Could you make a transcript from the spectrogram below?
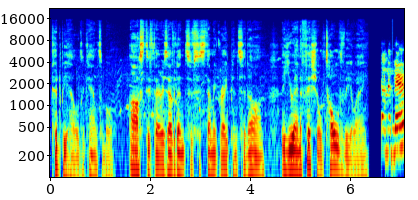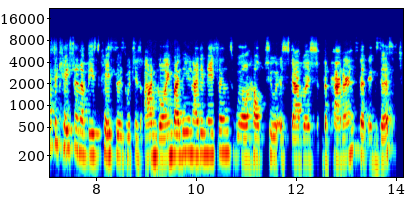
could be held accountable. Asked if there is evidence of systemic rape in Sudan, a UN official told VOA so the verification of these cases, which is ongoing by the United Nations, will help to establish the patterns that exist.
